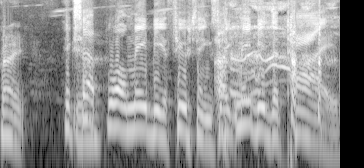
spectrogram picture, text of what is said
Right. Except well, maybe a few things, like maybe the tithe.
